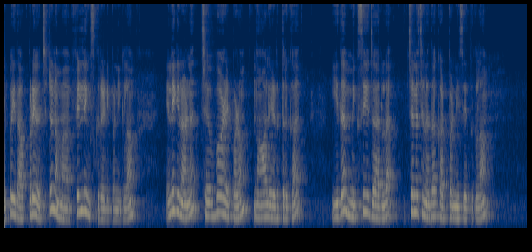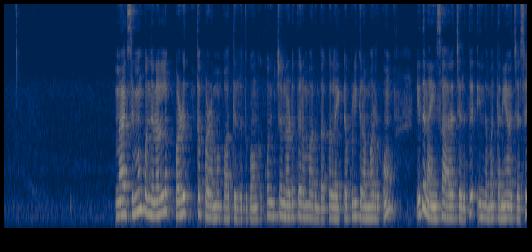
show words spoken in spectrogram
இப்போ இதை அப்படியே வச்சுட்டு நம்ம ஃபில்லிங்ஸ்க்கு ரெடி பண்ணிக்கலாம். இன்றைக்கி நான் செவ்வாழைப்பழம் நாலு எடுத்திருக்கேன். இதை மிக்ஸி ஜாரில் சின்ன சின்னதாக கட் பண்ணி சேர்த்துக்கலாம். மேக்ஸிமம் கொஞ்சம் நல்ல பழுத்த பழமாக பார்த்து எடுத்துக்கோங்க. கொஞ்சம் நடுத்தரமாக இருந்தாக்கா லைட்டாக புளிக்கிற மாதிரி இருக்கும். இது நைஸாக அரைச்சி எடுத்து இந்த மாதிரி தனியாக வச்சாச்சு.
